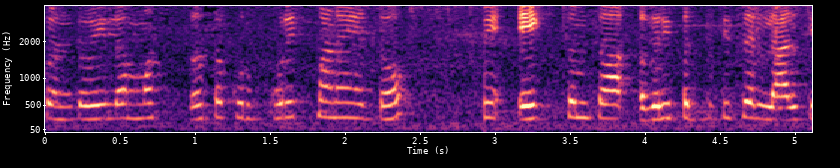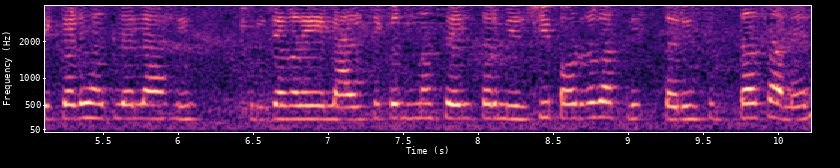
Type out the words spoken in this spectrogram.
कंटोळीला मस्त असं कुरकुरीतपणा येतो. मी एक चमचा अगरी पद्धतीचं लाल तिखट घातलेलं आहे. तुमच्याकडे लाल तिखट नसेल तर मिरची पावडर घातली तरी सुद्धा चालेल.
